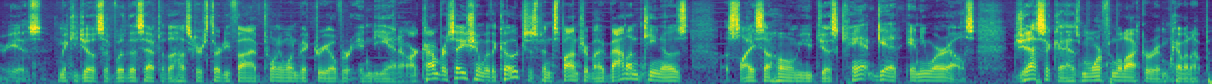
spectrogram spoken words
There he is. Mickey Joseph with us after the Huskers 35 21 victory over Indiana. Our conversation with the coach has been sponsored by Valentino's, a slice of home you just can't get anywhere else. Jessica has more from the locker room coming up.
